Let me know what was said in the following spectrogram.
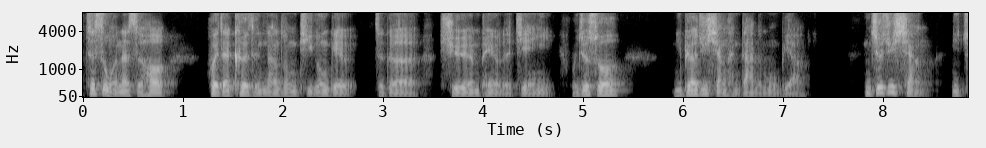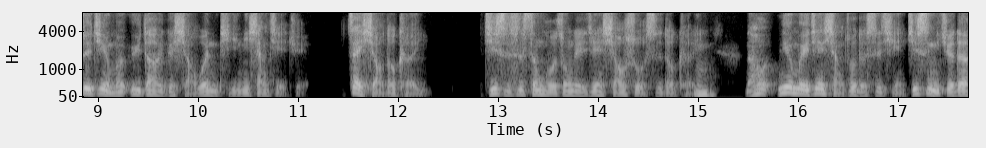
这是我那时候会在课程当中提供给。这个学员朋友的建议，我就说，你不要去想很大的目标，你就去想你最近有没有遇到一个小问题，你想解决，再小都可以，即使是生活中的一件小琐事都可以。嗯。然后你有没有一件想做的事情？即使你觉得，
